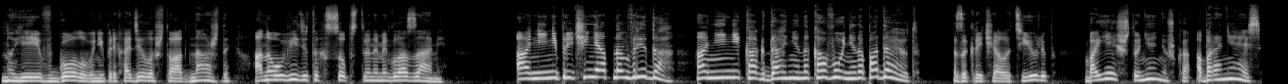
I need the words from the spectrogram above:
но ей в голову не приходило, что однажды она увидит их собственными глазами. «Они не причинят нам вреда! Они никогда ни на кого не нападают!» — закричала Тюлип, боясь, что нянюшка, обороняясь,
